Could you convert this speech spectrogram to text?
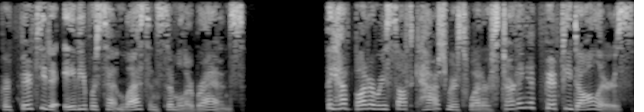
for 50 to 80% less than similar brands. They have buttery soft cashmere sweaters starting at $50,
